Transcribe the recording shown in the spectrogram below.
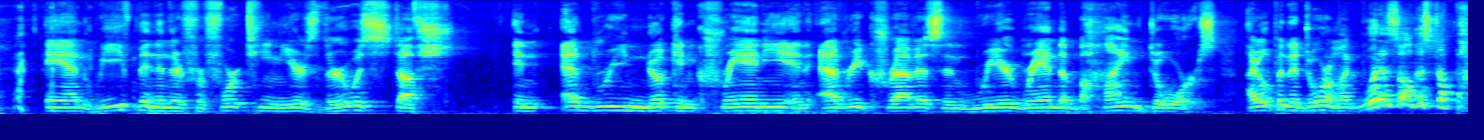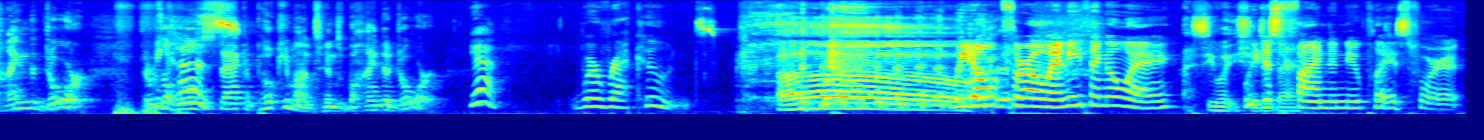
and we've been in there for 14 years. There was stuff sh- in every nook and cranny and every crevice and weird random behind doors. I opened the door. I'm like, what is all this stuff behind the door? There was a whole stack of Pokemon tins behind the door. Yeah. We're raccoons. oh, We don't throw anything away. I see what you We just there. find a new place for it.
